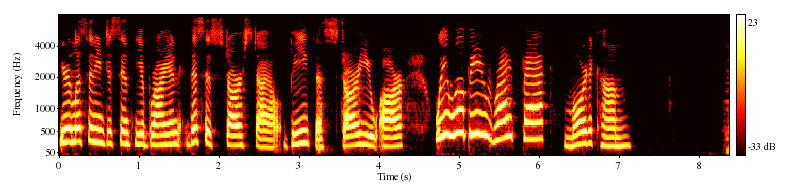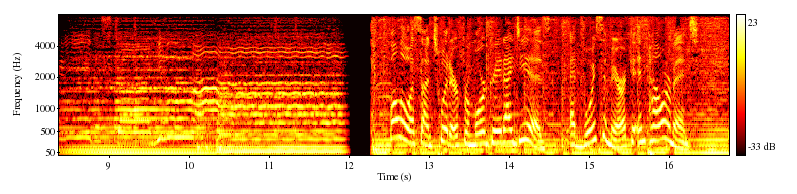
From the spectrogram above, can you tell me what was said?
You're listening to Cynthia Brian. This is Star Style. Be the star you are. We will be right back. More to come. Follow us on Twitter for more great ideas at Voice America Empowerment.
